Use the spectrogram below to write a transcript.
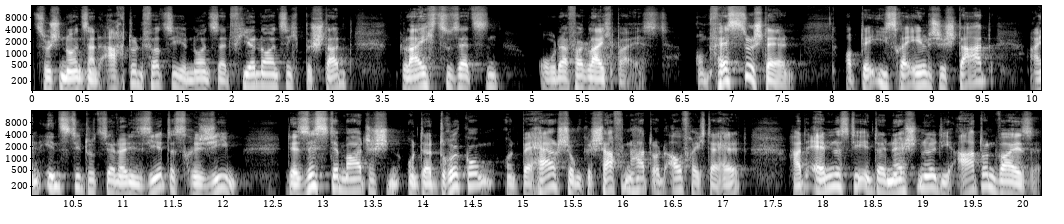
zwischen 1948 und 1994 bestand, gleichzusetzen oder vergleichbar ist. Um festzustellen, ob der israelische Staat ein institutionalisiertes Regime der systematischen Unterdrückung und Beherrschung geschaffen hat und aufrechterhält, hat Amnesty International die Art und Weise,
